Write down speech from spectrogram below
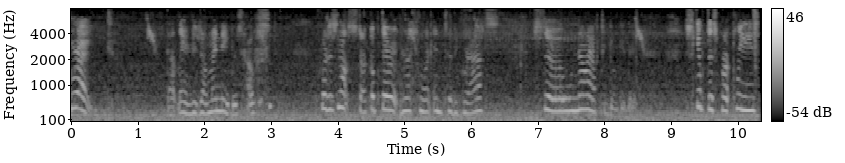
Great. That landed on my neighbor's house. But it's not stuck up there, it just went into the grass. So now I have to go get it. Skip this part, please.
